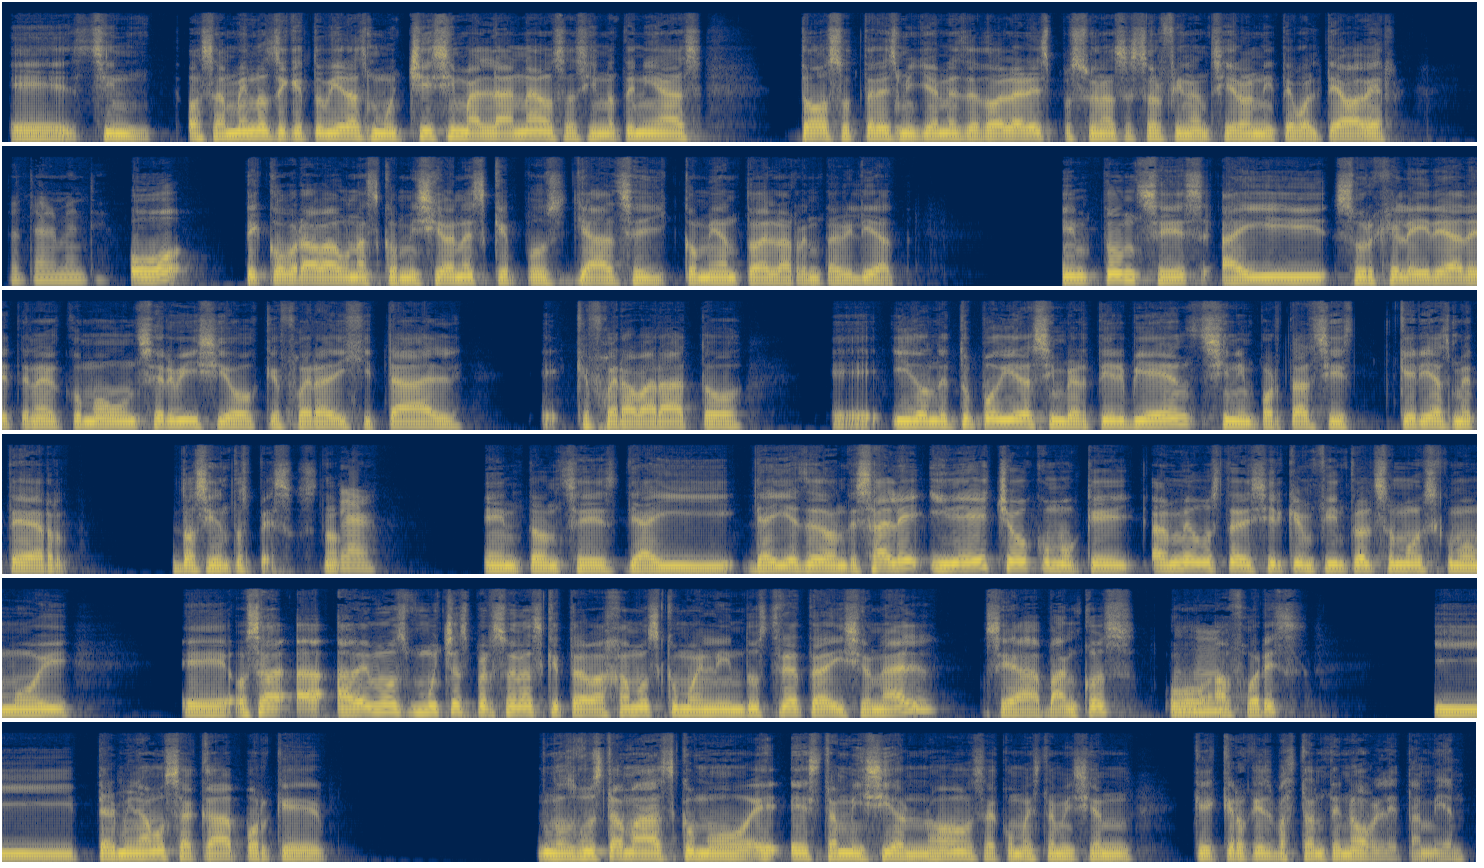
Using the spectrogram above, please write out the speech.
eh, sin, o sea, menos de que tuvieras muchísima lana, o sea, si no tenías dos o tres millones de dólares, pues un asesor financiero ni te volteaba a ver. Totalmente. O te cobraba unas comisiones que pues ya se comían toda la rentabilidad. Entonces ahí surge la idea de tener como un servicio que fuera digital, eh, que fuera barato, eh, y donde tú pudieras invertir bien sin importar si querías meter 200 pesos, ¿no? Claro. Entonces, de ahí, de ahí es de donde sale. Y de hecho, como que a mí me gusta decir que en Fintual somos como muy, eh, o sea, habemos muchas personas que trabajamos como en la industria tradicional, o sea, bancos o afores, y terminamos acá porque nos gusta más como e, esta misión, ¿no? O sea, como esta misión que creo que es bastante noble también.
